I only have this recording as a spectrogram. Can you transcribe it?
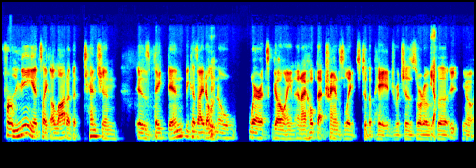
for me, it's like a lot of the tension is baked in because I don't mm. know where it's going and i hope that translates to the page which is sort of yeah. the you know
